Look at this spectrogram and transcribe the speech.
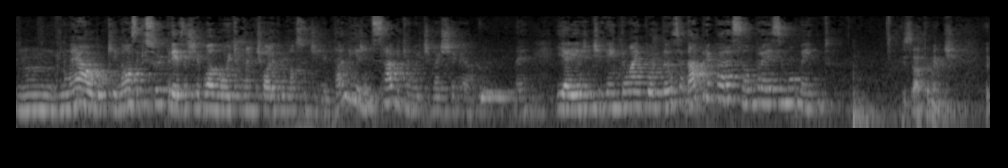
Não é algo que, nossa, que surpresa, chegou a noite quando a gente olha para o nosso dia. Tá ali, a gente sabe que a noite vai chegar, né? E aí a gente vê então a importância da preparação para esse momento. Exatamente. É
